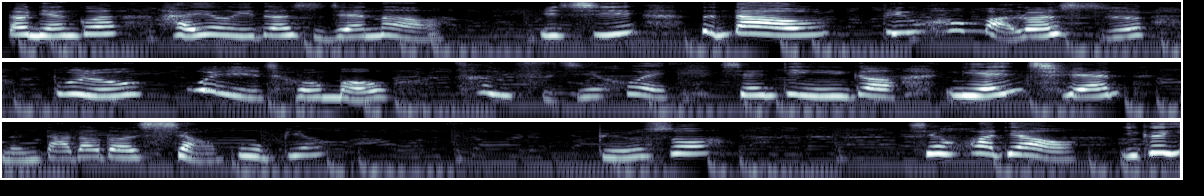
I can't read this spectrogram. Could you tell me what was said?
到年关还有一段时间呢。与其等到兵荒马乱时，不如未雨绸缪，趁此机会先定一个年前能达到的小目标。比如说，先花掉一个亿。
